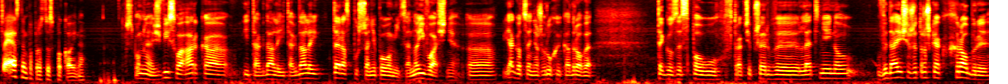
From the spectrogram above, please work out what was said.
to ja jestem po prostu spokojny. Wspomniałeś Wisła, Arka i tak dalej, i tak dalej. Teraz Puszcza Niepołomice. No i właśnie, e, jak oceniasz ruchy kadrowe tego zespołu w trakcie przerwy letniej? No, wydaje się, że troszkę jak chrobry.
